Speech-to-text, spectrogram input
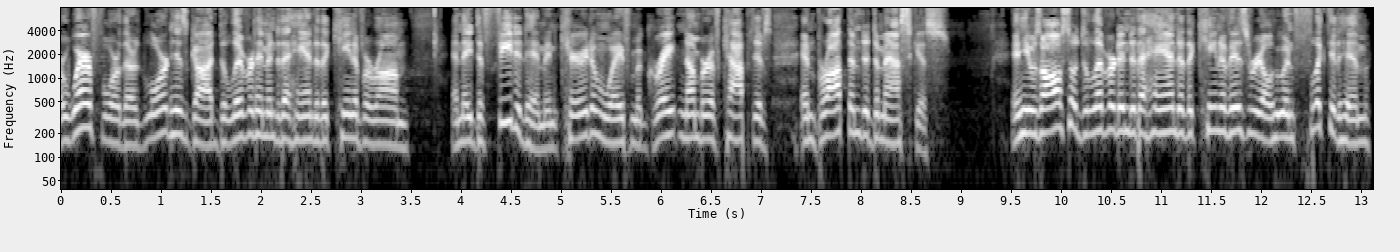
or wherefore the Lord his God delivered him into the hand of the king of Aram, and they defeated him and carried him away from a great number of captives and brought them to Damascus. And he was also delivered into the hand of the king of Israel, who inflicted him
